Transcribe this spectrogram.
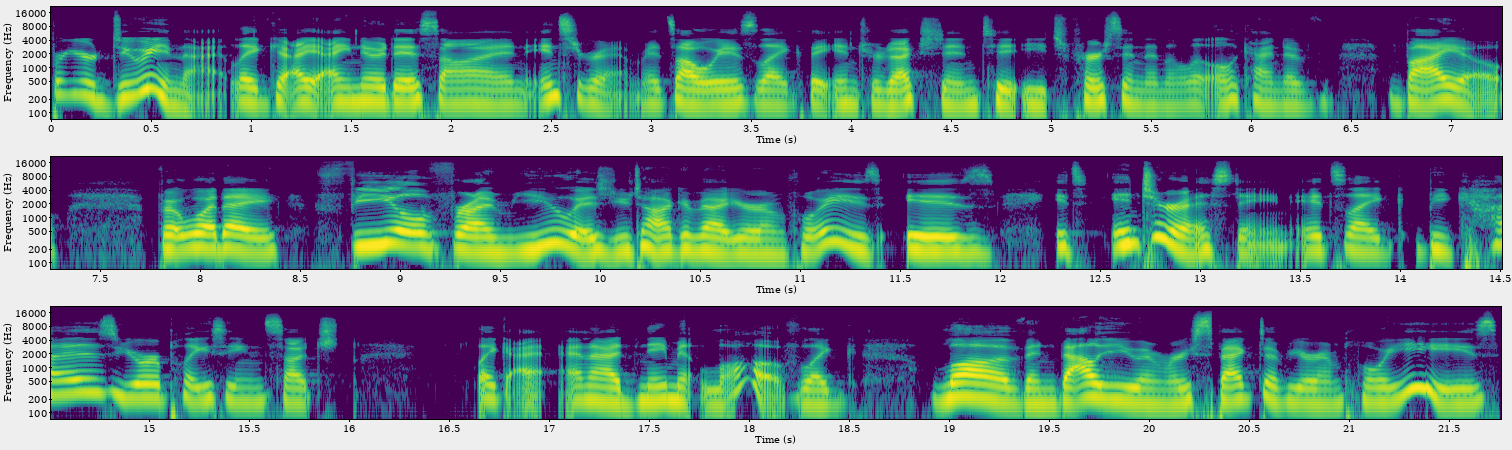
But you're doing that. Like I, I notice on Instagram, it's always like the introduction to each person and a little kind of bio. But what I feel from you as you talk about your employees is it's interesting. It's like because you're placing such like and I'd name it love, like love and value and respect of your employees,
